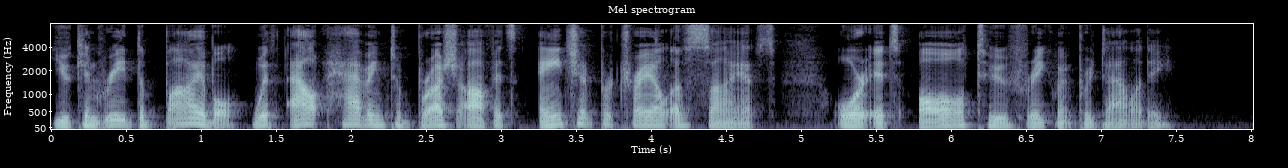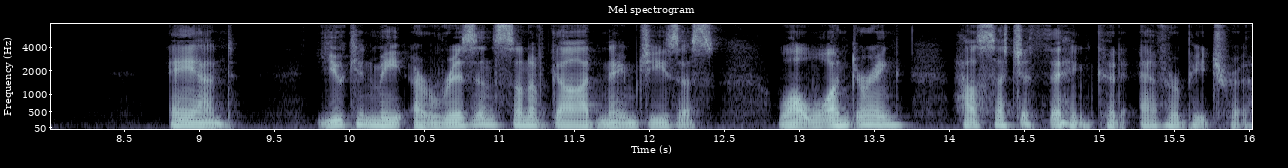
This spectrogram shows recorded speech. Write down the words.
You can read the Bible without having to brush off its ancient portrayal of science or its all too frequent brutality. And you can meet a risen Son of God named Jesus while wondering how such a thing could ever be true.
